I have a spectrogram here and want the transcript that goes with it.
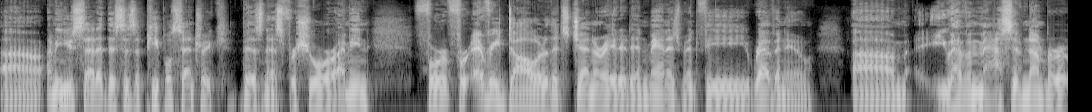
Uh, I mean, you said it. This is a people centric business for sure. I mean, for, for every dollar that's generated in management fee revenue, um, you have a massive number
